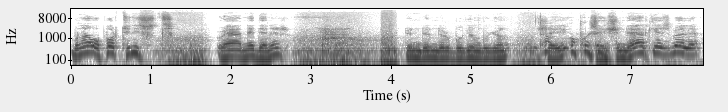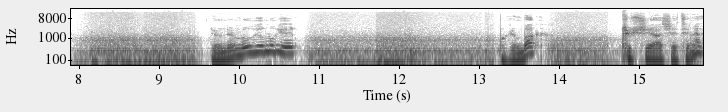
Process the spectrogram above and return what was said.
buna oportunist veya ne denir? Dün dündür bugün bugün şeyi. oportunist. E şimdi herkes böyle. Dün dün bugün bugün. Bugün bak Türk siyasetine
